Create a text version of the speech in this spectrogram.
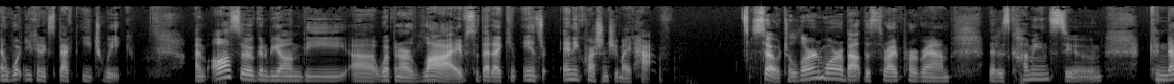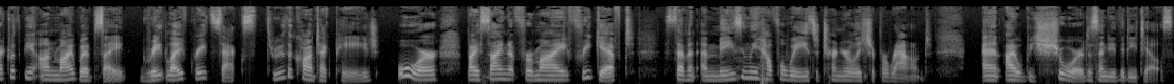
and what you can expect each week. I'm also going to be on the uh, webinar live so that I can answer any questions you might have. So, to learn more about this Thrive program that is coming soon, connect with me on my website, Great Life, Great Sex, through the contact page or by signing up for my free gift, Seven Amazingly Helpful Ways to Turn Your Relationship Around. And I will be sure to send you the details.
